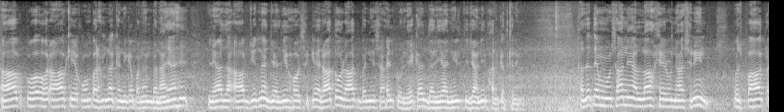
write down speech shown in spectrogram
آپ کو اور آپ کے قوم پر حملہ کرنے کا پلان بنایا ہے۔ لہذا آپ جتنا جلدی ہو سکے راتوں رات بنی ساحل کو لے کر دریا نیل کی جانب حرکت کریں۔ حضرت موسیٰ نے اللہ خیر الناصرین، اس پاک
